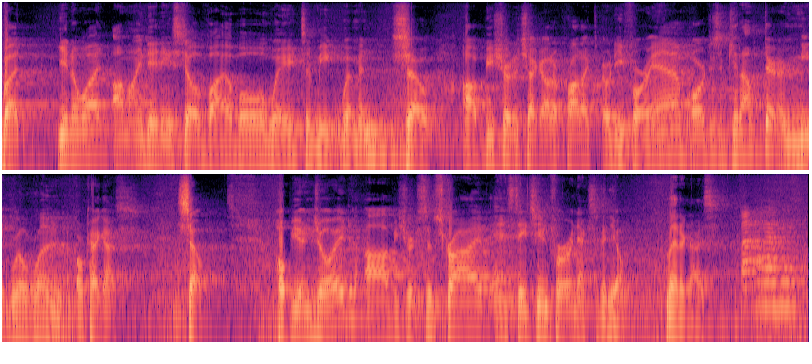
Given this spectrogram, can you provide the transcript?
But you know what? Online dating is still a viable way to meet women. So uh, be sure to check out our product, OD4AM, or just get out there and meet real women. Okay, guys? So, hope you enjoyed. Uh, be sure to subscribe and stay tuned for our next video. Later, guys. Bye.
